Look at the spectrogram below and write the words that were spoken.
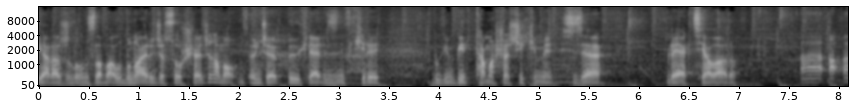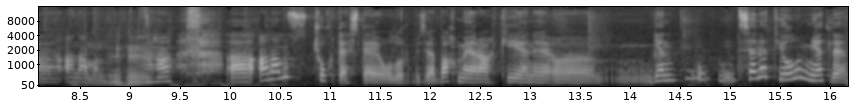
yaradıcılığınızla bağlı? Bunu ayrıca soruşacağıq, amma öncə böyüklərinizin fikri bu gün bir tamaşaçı kimi sizə reaksiyaları. Anamın. Aha. Anamız çox dəstəyi olur bizə. Baxmayaraq ki, yəni yəni bu sənət yolu ümumiyyətlə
